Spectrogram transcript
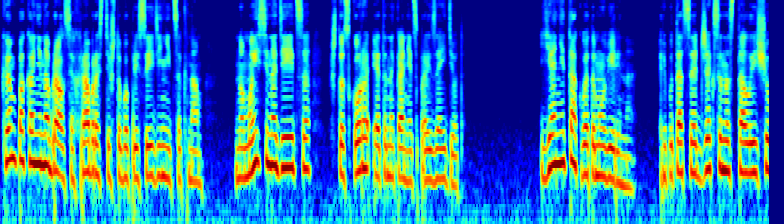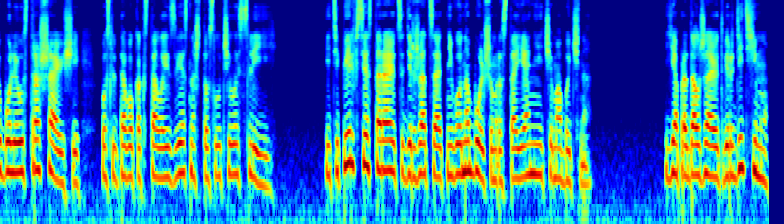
Кэм пока не набрался храбрости, чтобы присоединиться к нам — но Мэйси надеется, что скоро это наконец произойдет. Я не так в этом уверена. Репутация Джексона стала еще более устрашающей после того, как стало известно, что случилось с Лией. И теперь все стараются держаться от него на большем расстоянии, чем обычно. Я продолжаю твердить ему,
